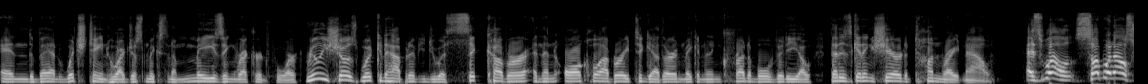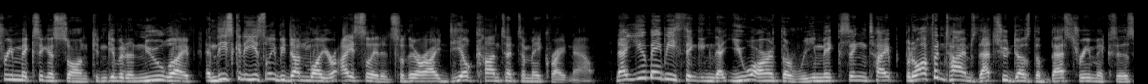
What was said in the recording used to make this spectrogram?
and the band Witchtain, who I just mixed an amazing record for, really shows what can happen if you do a sick cover and then all collaborate together and make an incredible video that is getting shared a ton right now. As well, someone else remixing a song can give it a new life, and these can easily be done while you're isolated, so they're ideal content to make right now. Now, you may be thinking that you aren't the remixing type, but oftentimes that's who does the best remixes,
